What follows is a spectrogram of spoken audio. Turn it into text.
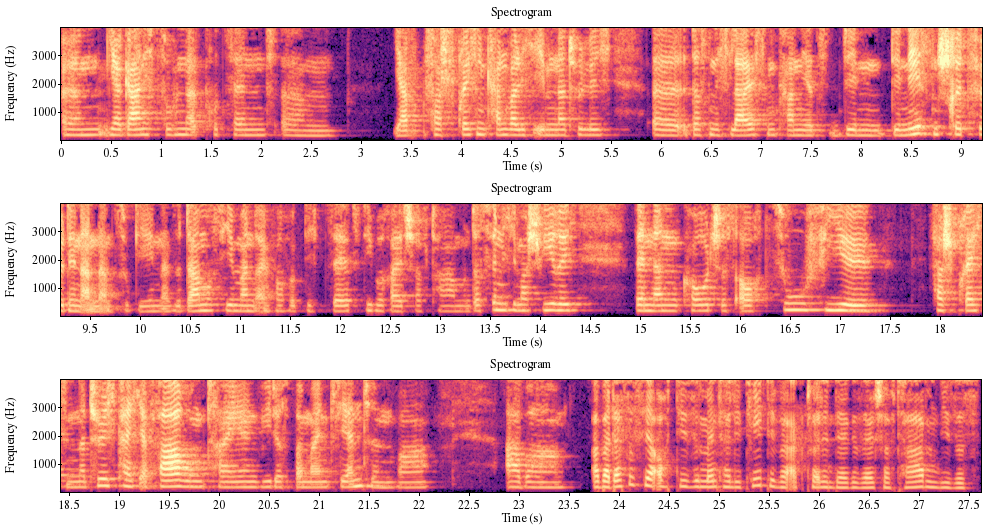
ähm, ja gar nicht zu 100 Prozent ähm, ja versprechen kann, weil ich eben natürlich äh, das nicht leisten kann, jetzt den, den nächsten Schritt für den anderen zu gehen. Also da muss jemand einfach wirklich selbst die Bereitschaft haben. Und das finde ich immer schwierig, wenn dann Coaches auch zu viel versprechen. Natürlich kann ich Erfahrungen teilen, wie das bei meinen Klientinnen war. Aber aber das ist ja auch diese Mentalität, die wir aktuell in der Gesellschaft haben, dieses,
